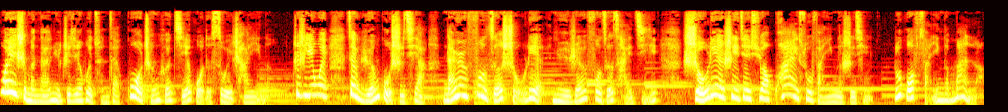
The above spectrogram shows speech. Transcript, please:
为什么男女之间会存在过程和结果的思维差异呢？这是因为在远古时期啊，男人负责狩猎，女人负责采集。狩猎是一件需要快速反应的事情，如果反应的慢了，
